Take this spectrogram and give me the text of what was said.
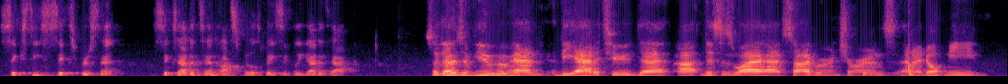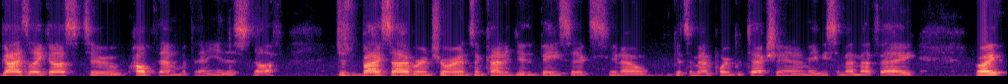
66% 6 out of 10 hospitals basically got attacked. So those of you who have the attitude that uh, this is why i have cyber insurance and i don't need guys like us to help them with any of this stuff just buy cyber insurance and kind of do the basics you know get some endpoint protection and maybe some mfa right?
